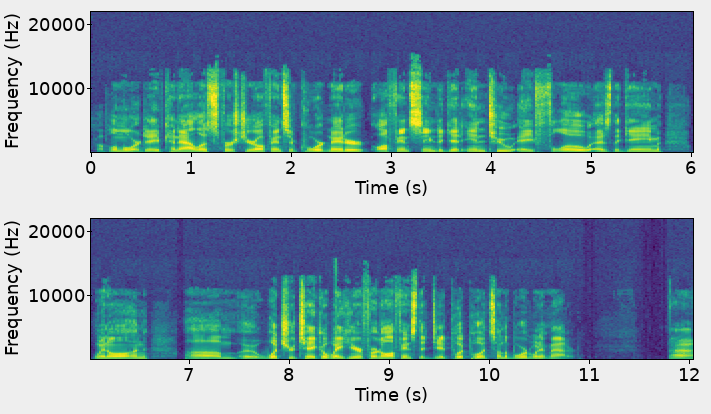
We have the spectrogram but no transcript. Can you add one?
A couple more. Dave Canales, first year offensive coordinator. Offense seemed to get into a flow as the game went on. Um, uh, what's your takeaway here for an offense that did put puts on the board when it mattered? Uh,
